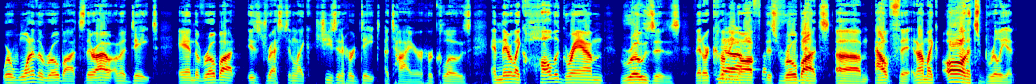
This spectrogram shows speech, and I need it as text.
where one of the robots they're out on a date and the robot is dressed in like she's in her date attire, her clothes, and they're like hologram roses that are coming yeah. off this robot's um, outfit, and I'm like, oh, that's brilliant.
